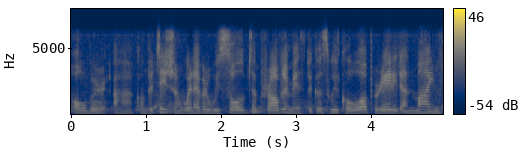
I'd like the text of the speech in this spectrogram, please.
over uh, competition. Whenever we solved a problem, it's because we cooperated and minds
